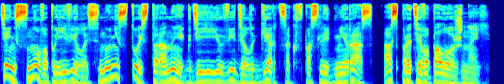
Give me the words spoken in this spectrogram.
Тень снова появилась, но не с той стороны, где ее видел герцог в последний раз, а с противоположной.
